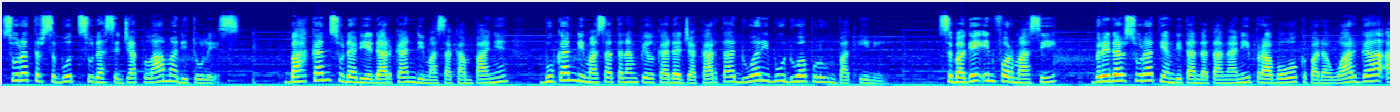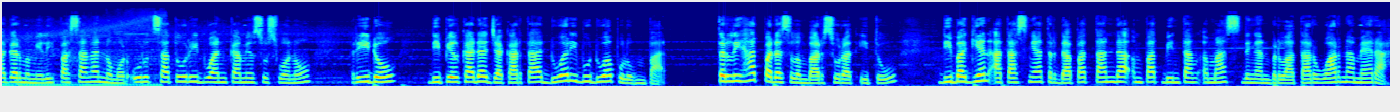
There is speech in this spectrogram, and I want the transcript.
surat tersebut sudah sejak lama ditulis. Bahkan sudah diedarkan di masa kampanye, bukan di masa tenang Pilkada Jakarta 2024 ini. Sebagai informasi, beredar surat yang ditandatangani Prabowo kepada warga agar memilih pasangan nomor urut 1 Ridwan Kamil Suswono, Rido, di Pilkada Jakarta 2024. Terlihat pada selembar surat itu, di bagian atasnya terdapat tanda empat bintang emas dengan berlatar warna merah.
